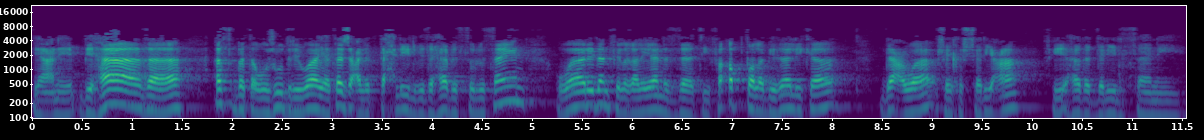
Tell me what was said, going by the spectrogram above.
يعني بهذا أثبت وجود رواية تجعل التحليل بذهاب الثلثين واردا في الغليان الذاتي فأبطل بذلك دعوى شيخ الشريعة في هذا الدليل الثاني.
